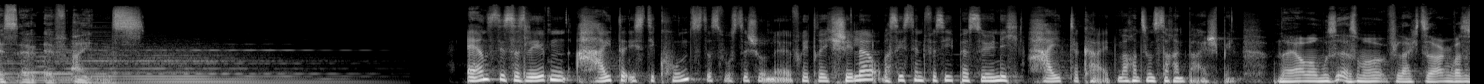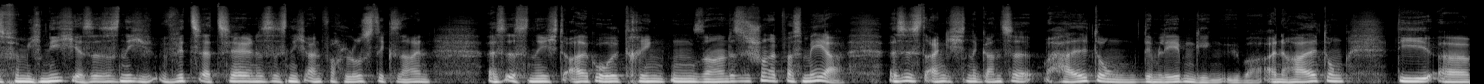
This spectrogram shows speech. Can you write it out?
SRF 1. Ernst ist das Leben, heiter ist die Kunst, das wusste schon äh, Friedrich Schiller. Was ist denn für Sie persönlich Heiterkeit? Machen Sie uns doch ein Beispiel. Naja, man muss erstmal vielleicht sagen, was es für mich nicht ist. Es ist nicht Witz erzählen, es ist nicht einfach lustig sein, es ist nicht Alkohol trinken, sondern es ist schon etwas mehr. Es ist eigentlich eine ganze Haltung dem Leben gegenüber. Eine Haltung, die äh,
